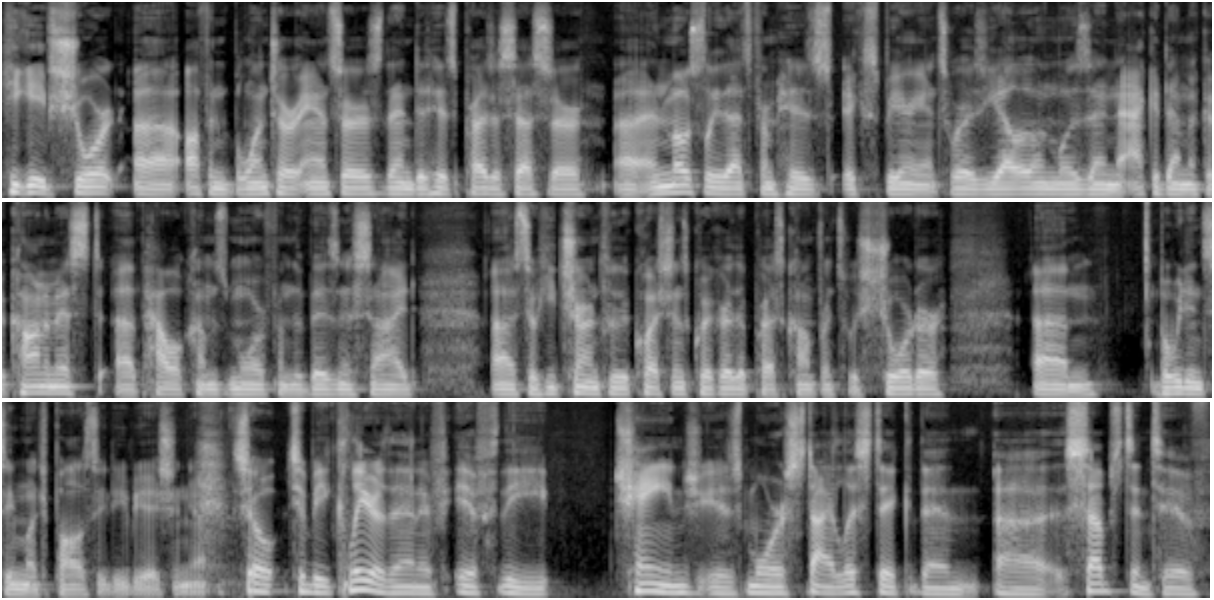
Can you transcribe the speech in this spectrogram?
he gave short, uh, often blunter answers than did his predecessor, uh, and mostly that's from his experience. Whereas Yellen was an academic economist, uh, Powell comes more from the business side. Uh, so he churned through the questions quicker. The press conference was shorter. Um, but we didn't see much policy deviation yet. So, to be clear, then, if, if the change is more stylistic than uh, substantive,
